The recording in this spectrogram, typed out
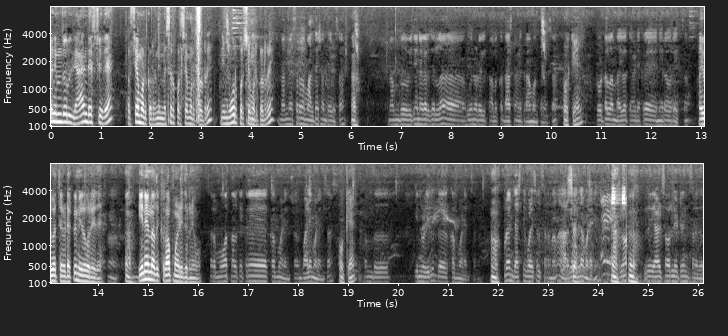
ನಿಮ್ಮದು ಲ್ಯಾಂಡ್ ಎಷ್ಟು ಇದೆ? ಪರಿಚಯ ಮಾಡ್ಕೊಡ್ರಿ. ನಿಮ್ಮ ಹೆಸರು ಪರಿಚಯ ಮಾಡ್ಕೊಳ್ರಿ ನಿಮ್ಮ ಊರು ಪರಿಚಯ ಮಾಡ್ಕೊಳ್ರಿ ನಮ್ಮ ಹೆಸರು ಮಾಲ್ತೇಶ್ ಅಂತ ಹೇಳಿ ಸರ್. ಹಾಂ. ನಮ್ಮದು ವಿಜಯನಗರ ಜಿಲ್ಲಾ ಹೂವಿನಡಲಿ ತಾಲೂಕು ದಾಸನಹಳ್ಳಿ ಗ್ರಾಮ ಅಂತ ಹೇಳಿ ಸರ್. ಓಕೆ. ಟೋಟಲ್ ಒಂದು ಐವತ್ತೆರಡು ಎಕರೆ ನೀರಾವರಿ ಐತೆ ಸರ್. ಐವತ್ತೆರಡು ಎಕರೆ ನೀರಾವರಿ ಇದೆ. ಹಾಂ. ಏನೇನು ಅದಕ್ಕೆ ಕ್ರಾಪ್ ಮಾಡಿದ್ರಿ ನೀವು? ಸರ್ ಮೂವತ್ನಾಲ್ಕು ಎಕರೆ ಕಬ್ ಮಾಡೇನಿ ಸರ್. ಬಾಳೆ ಮಾಡೇನಿ ಸರ್. ಓಕೆ. ಒಂದು ಇನ್ನುಳಿದಿದ್ದು ಕಬ್ ಮಾಡೇನಿ ಸರ್. ಏನು ಜಾಸ್ತಿ ಬಳಸಲ್ಲ ಸರ್ ನಾನು ಆರ್ಗ್ಯಾನಿಕ ಮಾಡೇನಿ. ಇದು ಎರಡು ಸಾವಿರ ಲೀಟರ್ ಸರ್ ಇದು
